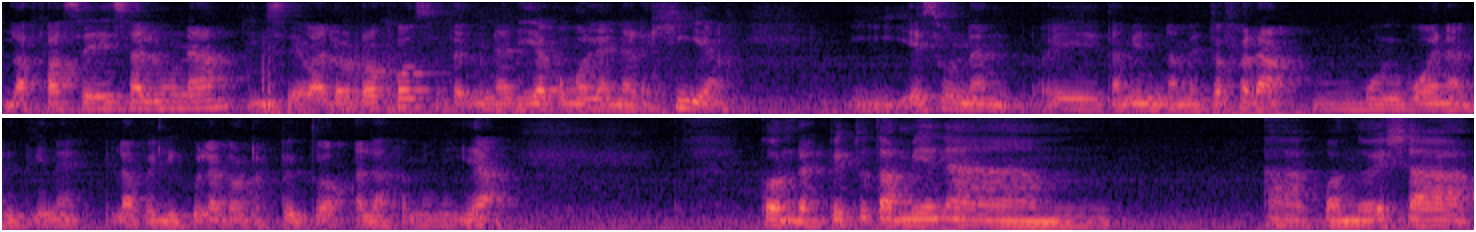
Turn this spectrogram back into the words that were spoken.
la fase de esa luna y se va a lo rojo, se terminaría como la energía. Y es una, eh, también una metáfora muy buena que tiene la película con respecto a la feminidad. con respecto también a, a cuando ella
